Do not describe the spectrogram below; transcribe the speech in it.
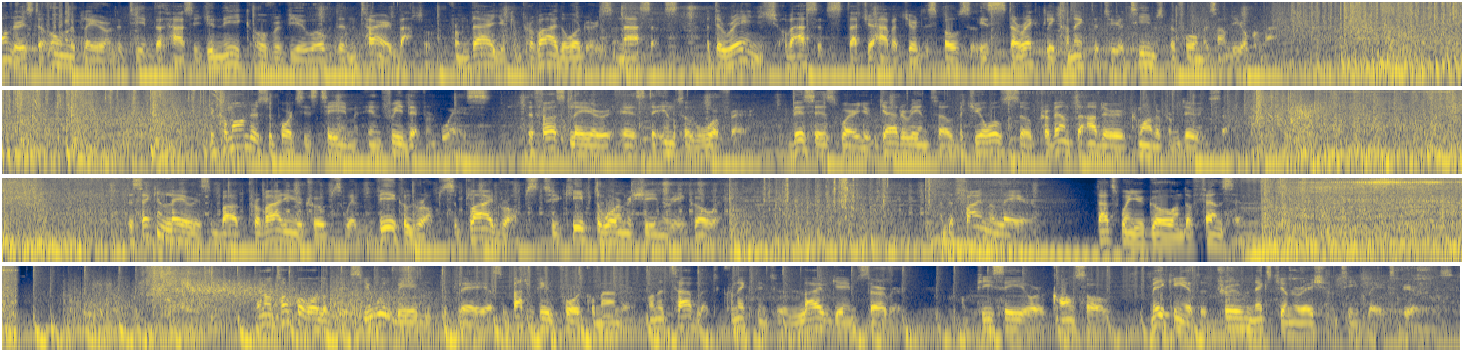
commander is the only player on the team that has a unique overview over the entire battle. From there you can provide orders and assets, but the range of assets that you have at your disposal is directly connected to your team's performance under your command. The commander supports his team in three different ways. The first layer is the intel warfare. This is where you gather intel, but you also prevent the other commander from doing so. The second layer is about providing your troops with vehicle drops, supply drops to keep the war machinery going. And the final layer, that's when you go on the offensive. And on top of all of this, you will be able to play as a Battlefield 4 commander on a tablet connecting to a live game server on PC or console, making it a true next generation team play experience.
